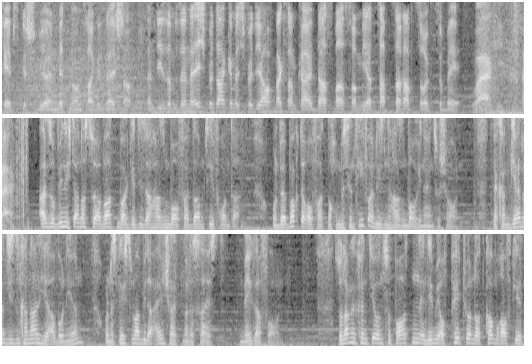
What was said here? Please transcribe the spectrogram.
Krebsgeschwür inmitten unserer Gesellschaft. In diesem Sinne, ich bedanke mich für die Aufmerksamkeit. Das war's von mir. Zap, zarab, zurück zu B. Wacky Facts. Also, wie nicht anders zu erwarten war, geht dieser Hasenbau verdammt tief runter. Und wer Bock darauf hat, noch ein bisschen tiefer in diesen Hasenbau hineinzuschauen, der kann gerne diesen Kanal hier abonnieren und das nächste Mal wieder einschalten, wenn es heißt Megaphone. Solange könnt ihr uns supporten, indem ihr auf patreon.com raufgeht,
